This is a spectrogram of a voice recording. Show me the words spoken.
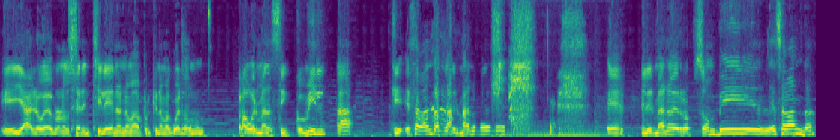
eh, ya lo voy a pronunciar en chileno nomás porque no me acuerdo. Powerman 5000 A, que esa banda es del hermano de, eh, el hermano de Rob Zombie de esa banda.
